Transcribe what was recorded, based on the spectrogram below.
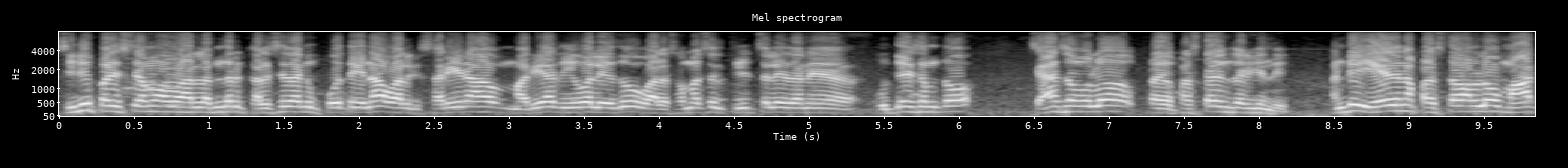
సినీ పరిశ్రమ వాళ్ళందరూ కలిసేదానికి పోతేనా వాళ్ళకి సరైన మర్యాద ఇవ్వలేదు వాళ్ళ సమస్యలు తీర్చలేదనే ఉద్దేశంతో శాసనసభలో ప్రస్తావన జరిగింది. అంటే ఏదైనా ప్రస్తావనలో మాట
